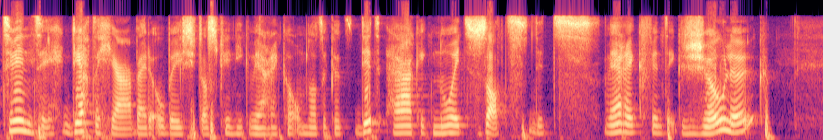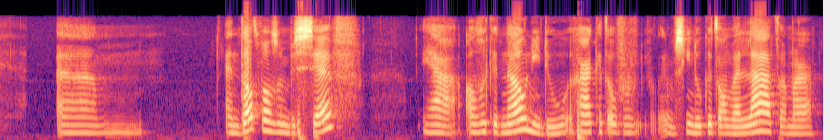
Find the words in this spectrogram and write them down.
20, 30 jaar bij de obesitaskliniek werken, omdat ik het, dit raak ik nooit zat. Dit werk vind ik zo leuk. Um, en dat was een besef. Ja, als ik het nou niet doe, ga ik het over. Misschien doe ik het dan wel later, maar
